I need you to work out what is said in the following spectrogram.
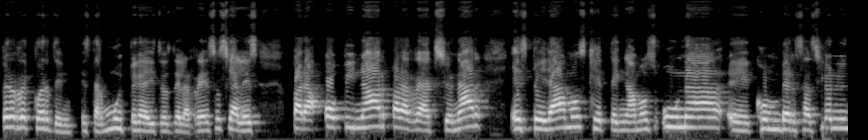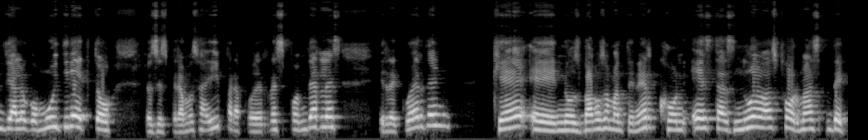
pero recuerden estar muy pegaditos de las redes sociales para opinar, para reaccionar. Esperamos que tengamos una eh, conversación y un diálogo muy directo. Los esperamos ahí para poder responderles y recuerden que eh, nos vamos a mantener con estas nuevas formas de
